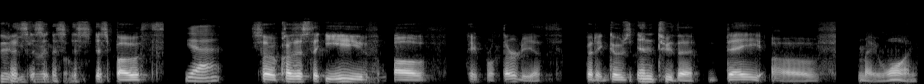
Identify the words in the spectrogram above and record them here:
30th it's, it's, April. It's, it's, both. Yeah. So, because it's the eve of April 30th, but it goes into the day of May 1.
